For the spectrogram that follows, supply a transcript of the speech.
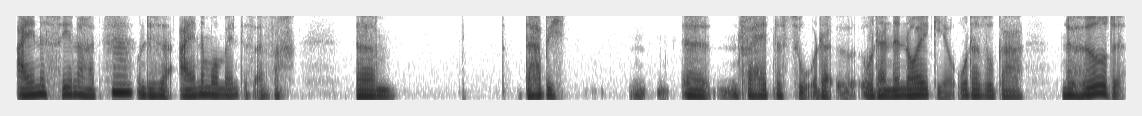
eine Szene hat Hm. und dieser eine Moment ist einfach, ähm, da habe ich äh, ein Verhältnis zu oder oder eine Neugier oder sogar eine Hürde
